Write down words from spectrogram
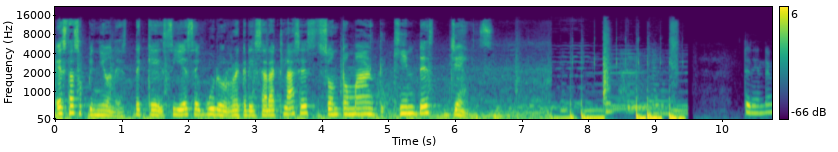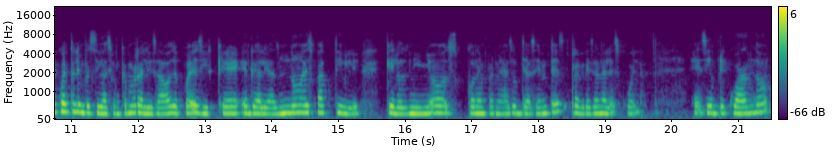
Estas opiniones de que si es seguro regresar a clases son tomadas de Kindes James. Teniendo en cuenta la investigación que hemos realizado, se puede decir que en realidad no es factible que los niños con enfermedades subyacentes regresen a la escuela, eh, siempre y cuando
